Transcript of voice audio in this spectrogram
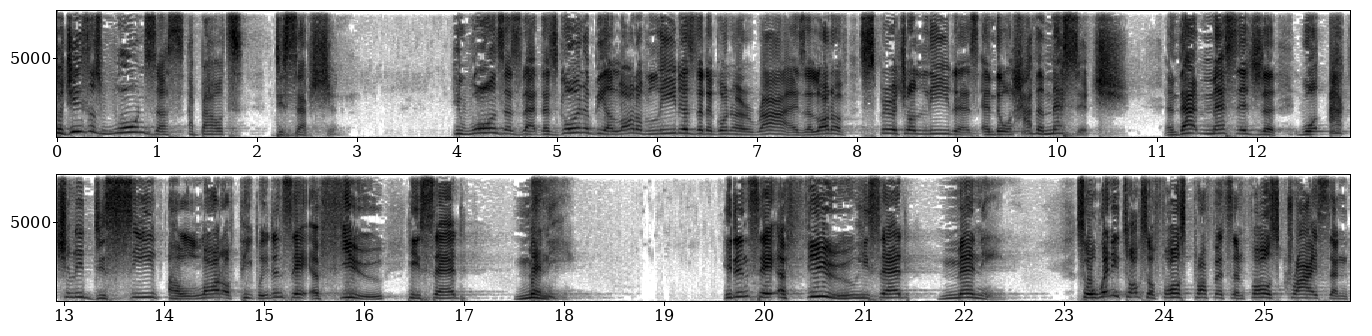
So Jesus warns us about deception. He warns us that there's going to be a lot of leaders that are going to arise, a lot of spiritual leaders, and they will have a message. And that message will actually deceive a lot of people. He didn't say a few, he said many. He didn't say a few, he said many. So when he talks of false prophets and false Christs, and,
